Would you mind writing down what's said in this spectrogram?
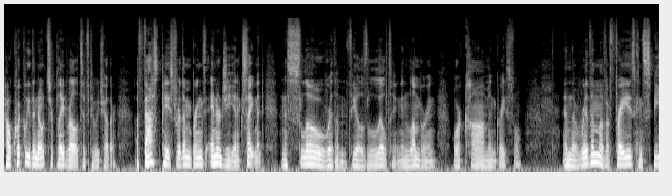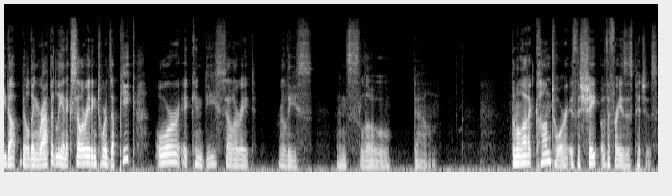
how quickly the notes are played relative to each other. A fast paced rhythm brings energy and excitement, and a slow rhythm feels lilting and lumbering, or calm and graceful and the rhythm of a phrase can speed up, building rapidly and accelerating towards a peak, or it can decelerate, release, and slow down. The melodic contour is the shape of the phrase's pitches.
